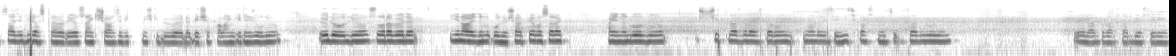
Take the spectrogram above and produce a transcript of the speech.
Sadece biraz kararıyor. Sanki şarjı bitmiş gibi böyle 5'e falan gelince oluyor. Öyle oluyor. Sonra böyle yine aydınlık oluyor. Çarpıya basarak aynalı oluyor. Şu şekilde arkadaşlar oyun neredeyse hiç kasmıyor. Çok güzel bir oyun. Şöyle arkadaşlar göstereyim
